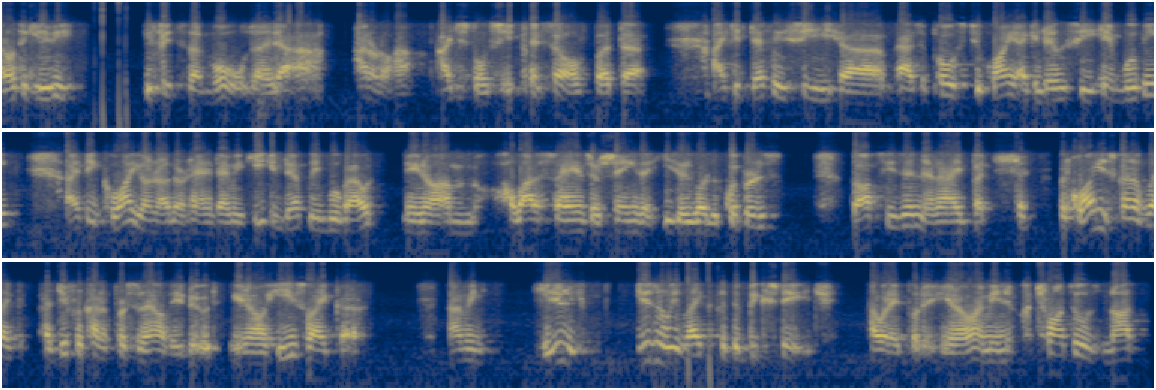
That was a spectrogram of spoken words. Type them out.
I don't think he he fits that mold. I, uh, I don't know. I, I just don't see it myself, but uh, I could definitely see, uh, as opposed to Kawhi, I can definitely see him moving. I think Kawhi, on the other hand, I mean, he can definitely move out. You know, um, a lot of fans are saying that he's going to go to the Clippers the off season, and I but but Kawhi is kind of like a different kind of personality, dude. You know, he's like, uh, I mean, he didn't he doesn't really like the big stage. How would I put it? You know, I mean, Toronto is not.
